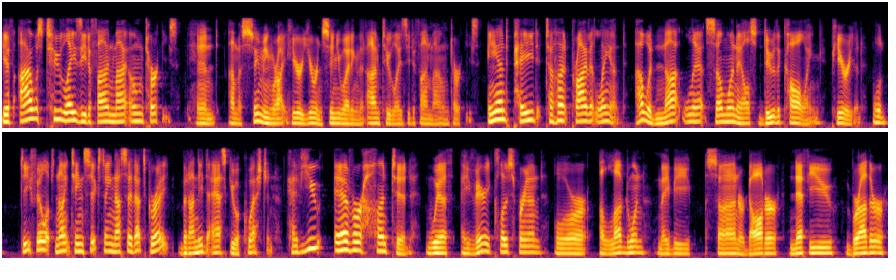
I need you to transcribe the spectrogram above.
If I was too lazy to find my own turkeys, and I'm assuming right here you're insinuating that I'm too lazy to find my own turkeys, and paid to hunt private land, I would not let someone else do the calling, period. Well, D. Phillips, 1916, I say that's great, but I need to ask you a question. Have you ever hunted with a very close friend or a loved one, maybe a son or daughter, nephew, brother,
